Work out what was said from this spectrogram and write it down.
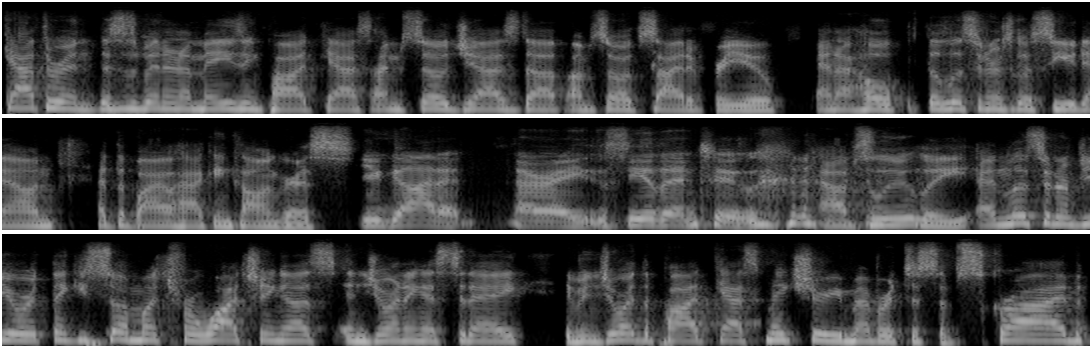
Catherine, this has been an amazing podcast. I'm so jazzed up. I'm so excited for you. And I hope the listeners go see you down at the Biohacking Congress. You got it. All right. See you then, too. Absolutely. And listener, viewer, thank you so much for watching us and joining us today. If you enjoyed the podcast, make sure you remember to subscribe,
